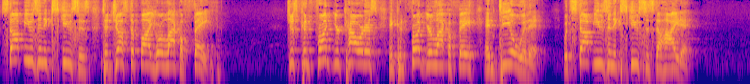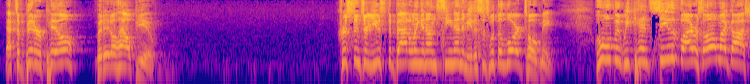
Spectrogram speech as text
Stop using excuses to justify your lack of faith. Just confront your cowardice and confront your lack of faith and deal with it. But stop using excuses to hide it. That's a bitter pill, but it'll help you. Christians are used to battling an unseen enemy. This is what the Lord told me. Oh, but we can't see the virus. Oh my gosh.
